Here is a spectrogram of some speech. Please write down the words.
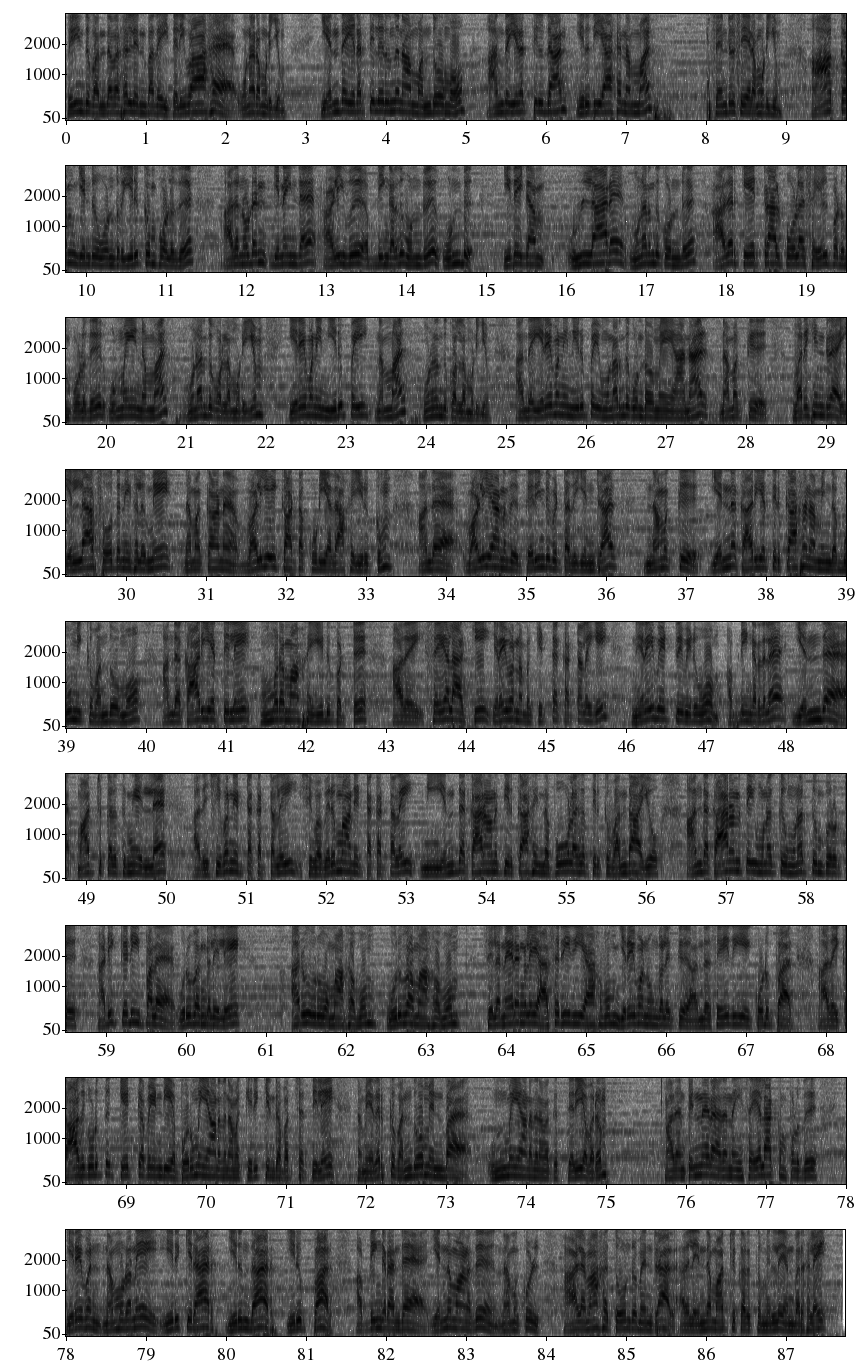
பிரிந்து வந்தவர்கள் என்பதை தெளிவாக உணர முடியும். எந்த இடத்திலிருந்து நாம் வந்தோமோ அந்த இடத்தில்தான் இறுதியாக நம்மால் சென்று சேர முடியும். ஆக்கம் என்று ஒன்று இருக்கும் பொழுது அதனுடன் இணைந்த அழிவு அப்படிங்கிறது ஒன்று உண்டு. இதை நாம் உள்ளார உணர்ந்து கொண்டு அதற்கேற்றால் போல செயல்படும் பொழுது உண்மையை நம்மால் உணர்ந்து கொள்ள முடியும். இறைவனின் இருப்பை நம்மால் உணர்ந்து கொள்ள முடியும். அந்த இறைவனின் இருப்பை உணர்ந்து கொண்டோமே ஆனால் நமக்கு வருகின்ற எல்லா சோதனைகளுமே நமக்கான வழியை காட்டக்கூடியதாக இருக்கும். அந்த வழியானது தெரிந்துவிட்டது என்றால் நமக்கு என்ன காரியத்திற்காக நாம் இந்த பூமிக்கு வந்தோமோ அந்த காரியத்திலே மும்முரமாக ஈடுபட்டு அதை செயலாக்கி இறைவன் நம்ம கிட்ட கட்டளையை நிறைவேற்றி விடுவோம் அப்படிங்கிறதுல எந்த மாற்று கருத்துமே இல்லை. அது சிவனிட்ட கட்டளை சிவபெருமானிட்ட கட்டளை. நீ எந்த காரணத்திற்காக இந்த பூவுலகத்திற்கு வந்தாயோ அந்த காரணத்தை உனக்கு உணர்த்தும் பொருட்டு அடிக்கடி பல உருவங்களிலே அரு உருவமாகவும் உருவமாகவும் சில நேரங்களில் அசரீதியாகவும் இறைவன் உங்களுக்கு அந்த செய்தியை கொடுப்பார். அதை காது கொடுத்து கேட்க வேண்டிய பொறுமையானது நமக்கு இருக்கின்ற பட்சத்திலே நம்ம எதற்கு வந்தோம் என்ப உண்மையானது நமக்கு தெரிய வரும். அதன் பின்னர் அதனை செயலாக்கும் பொழுது இறைவன் நம்முடனே இருக்கிறார் இருந்தார் இருப்பார் அப்படிங்கிற அந்த எண்ணமானது நமக்குள் ஆழமாக தோன்றும் என்றால் அதில் எந்த மாற்று கருத்தும் இல்லை என்பர்களே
